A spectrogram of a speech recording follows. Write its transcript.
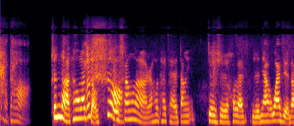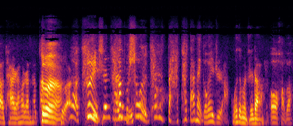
假的？真的，他后来那脚受伤了，然后他才当，就是后来人家挖掘到他，然后让他当对模特哇，他这身材这么瘦他是打他打哪个位置啊？我怎么知道？哦，好吧，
